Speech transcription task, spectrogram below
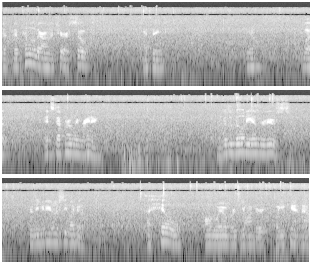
the, the pillow there on the chair is soaked. I think. You know, but it's definitely raining. The visibility is reduced because you can usually see like a a hill all the way over yonder, but you can't now.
